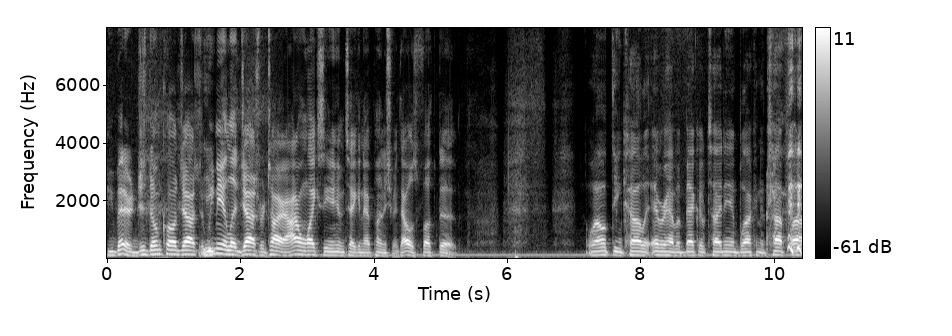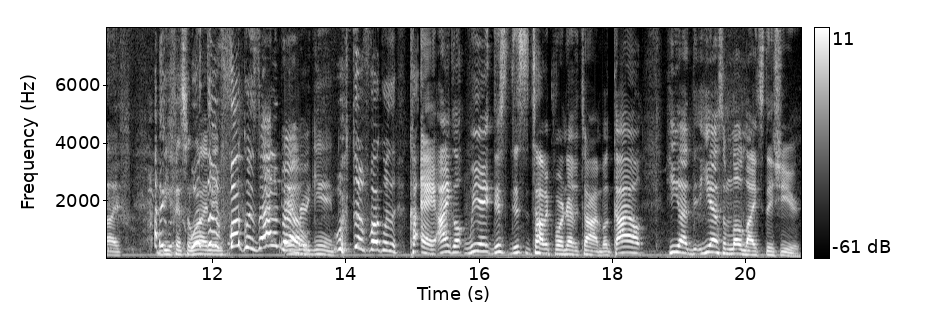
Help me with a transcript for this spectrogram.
You better just don't call Josh. We need to let Josh retire. I don't like seeing him taking that punishment. That was fucked up. Well, I don't think Kyle would ever have a backup tight end blocking the top five defensive line. What the fuck was that about? ever again. What the fuck was? Ky- Hey, I ain't go. We ain't this. This is a topic for another time. But Kyle, he got he has some low lights this year.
